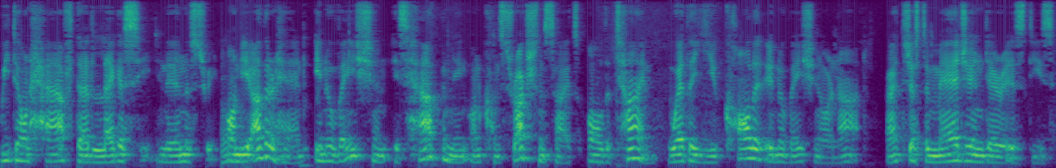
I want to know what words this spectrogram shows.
We don't have that legacy in the industry. On the other hand, innovation is happening on construction sites all the time, whether you call it innovation or not. Right? Just imagine there is these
